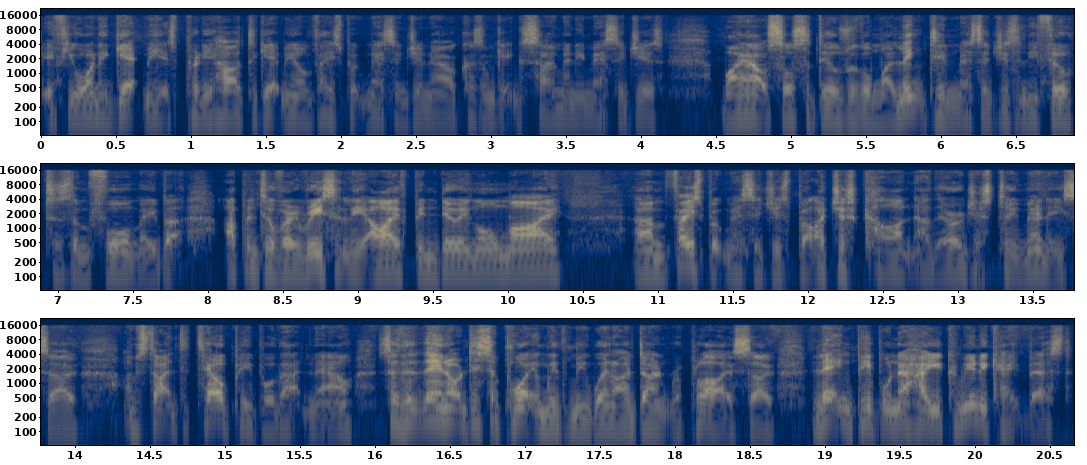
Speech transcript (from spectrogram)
if you want to get me, it's pretty hard to get me on Facebook Messenger now because I'm getting so many messages. My outsourcer deals with all my LinkedIn messages and he filters them for me. But up until very recently, I've been doing all my um, Facebook messages, but I just can't now. There are just too many. So I'm starting to tell people that now so that they're not disappointed with me when I don't reply. So letting people know how you communicate best.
